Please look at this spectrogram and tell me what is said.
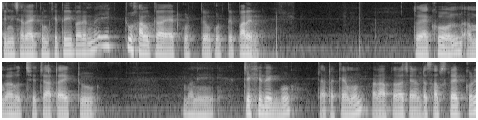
চিনি ছাড়া একদম খেতেই পারেন না, একটু হালকা অ্যাড করতেও করতে পারেন। তো এখন আমরা হচ্ছে চাটা একটু মানে চেখে দেখব। চাটা কেমন? আর আপনারা চ্যানেলটা সাবস্ক্রাইব করে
